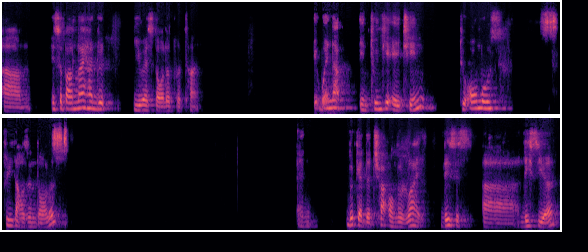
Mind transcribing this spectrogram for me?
Um, it's about 900 US dollar per ton. It went up in 2018 to almost $3,000. And look at the chart on the right. This is uh, this year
